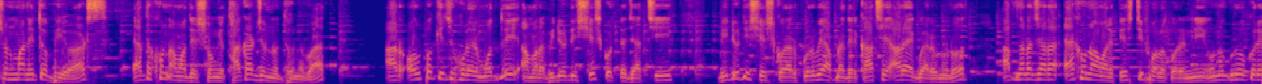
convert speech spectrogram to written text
সম্মানিত ভিউয়ার্স এতক্ষণ আমাদের সঙ্গে থাকার জন্য ধন্যবাদ। আর অল্প কিছুক্ষণের মধ্যেই আমরা ভিডিওটি শেষ করতে যাচ্ছি। ভিডিওটি শেষ করার পূর্বে আপনাদের কাছে আরও একবার অনুরোধ, আপনারা যারা এখনও আমার পেজটি ফলো করেননি, অনুগ্রহ করে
